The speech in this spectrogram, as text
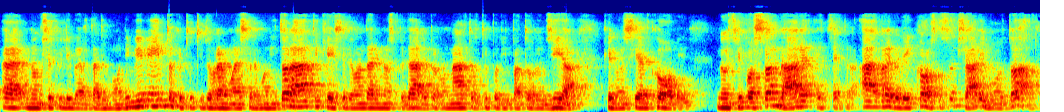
eh, non c'è più libertà di movimento, che tutti dovremmo essere monitorati, che se devo andare in ospedale per un altro tipo di patologia che non sia il Covid non ci possa andare, eccetera. Avrebbe dei costi sociali molto alti.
